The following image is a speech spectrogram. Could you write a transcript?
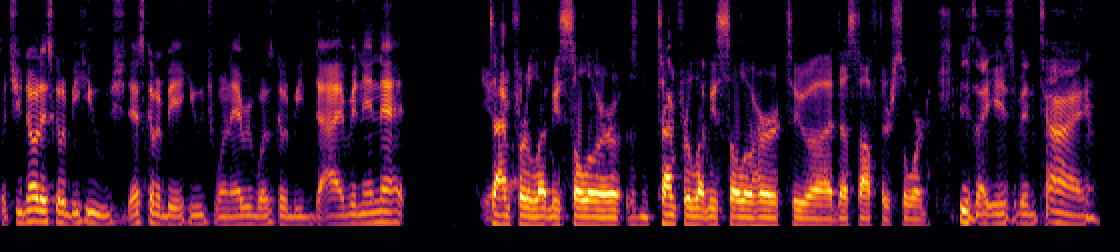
But you know that's gonna be huge. That's gonna be a huge one. Everyone's gonna be diving in that. You Time for let me solo her. Time for let me solo her to uh, dust off their sword. He's like, it's been time.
